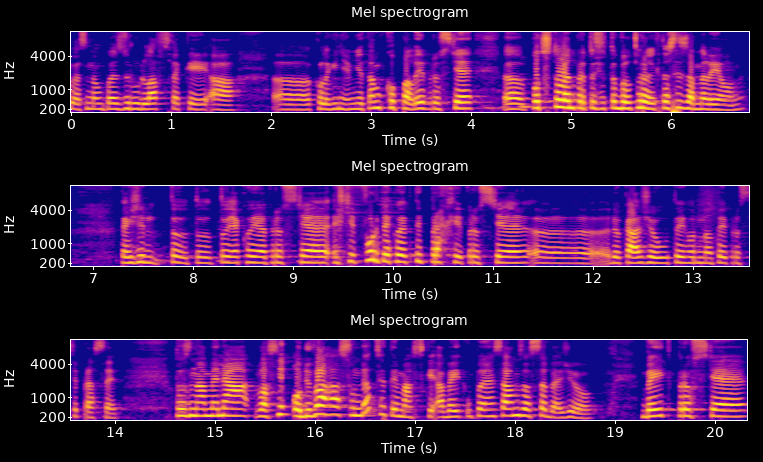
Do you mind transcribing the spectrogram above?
já jsem tam úplně zrudla vztaky a uh, kolegyně mě tam kopali prostě uh, pod stolem, protože to byl projekt asi za milion. Takže to, to, to jako je prostě, ještě furt jako jak ty prachy prostě uh, dokážou ty hodnoty prostě prasit. To znamená vlastně odvaha sundat si ty masky a být úplně sám za sebe, že jo. Být prostě,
